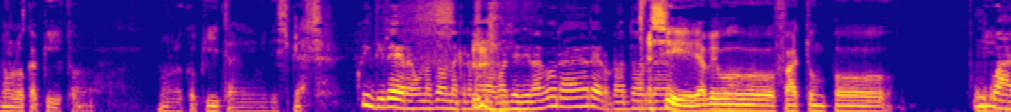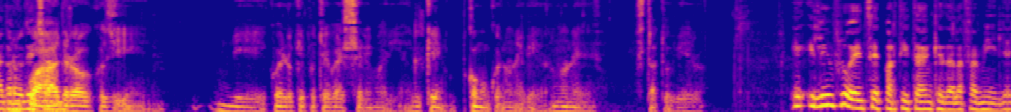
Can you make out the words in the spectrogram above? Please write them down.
non l'ho capito, non l'ho capita mi dispiace. quindi lei era una donna che non aveva voglia di lavorare, era una donna sì, avevo fatto un po' Un quadro, un diciamo. quadro così di quello che poteva essere Maria, il che comunque non è vero, non è stato vero. E, e l'influenza è partita anche dalla famiglia.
